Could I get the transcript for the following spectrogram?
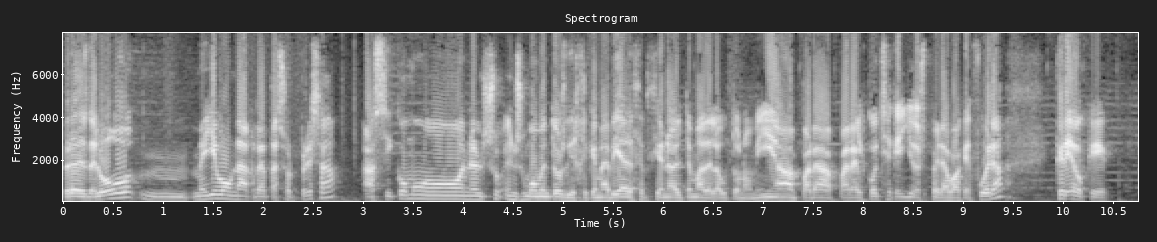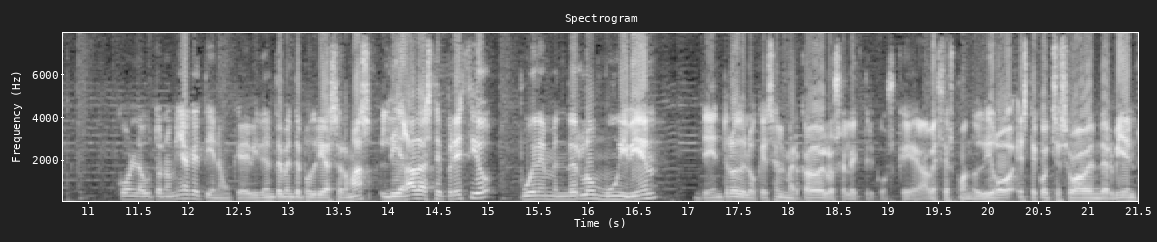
Pero desde luego mmm, me lleva una grata sorpresa, así como en, su momento os dije que me había decepcionado el tema de la autonomía para el coche que yo esperaba que fuera. Creo que con la autonomía que tiene, aunque evidentemente podría ser más, ligada a este precio, pueden venderlo muy bien dentro de lo que es el mercado de los eléctricos. Que a veces cuando digo este coche se va a vender bien,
